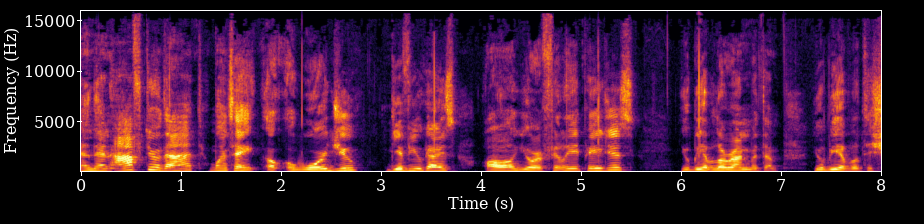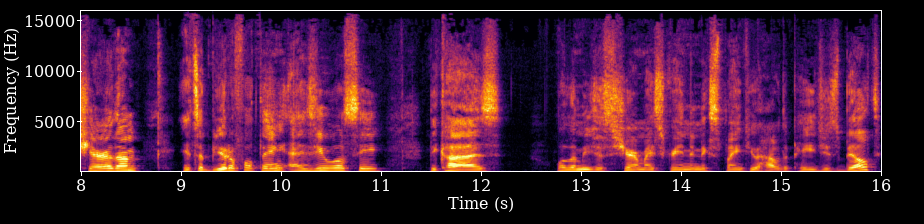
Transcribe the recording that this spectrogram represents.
And then after that, once I award you, give you guys all your affiliate pages, you'll be able to run with them. You'll be able to share them. It's a beautiful thing, as you will see, because, well, let me just share my screen and explain to you how the page is built.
